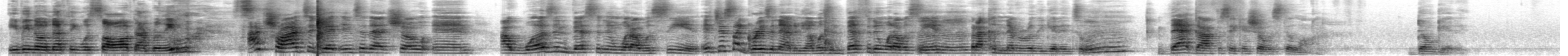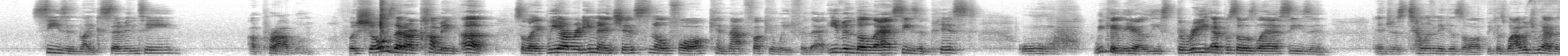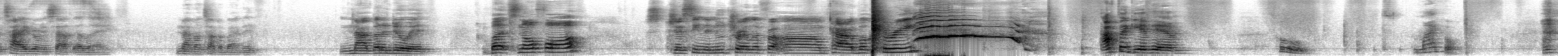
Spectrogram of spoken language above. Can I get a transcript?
Even though nothing was solved, I'm really impressed. I tried to get into that show and I was invested in what I was seeing. It's just like Grey's Anatomy. I was invested in what I was seeing, Mhm. but I could never really get into it. Mhm. That godforsaken show is still on. Don't get it. Season like 17, a problem. But shows that are coming up, so like we already mentioned, Snowfall, cannot fucking wait for that. Even though last season pissed, ooh, we came here at least three episodes last season and just telling niggas off. Because why would you have a tiger in South LA? Not gonna talk about it. Not gonna do it. But Snowfall, just seen the new trailer for um Power Book 3. I forgive him. Who? It's Michael.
